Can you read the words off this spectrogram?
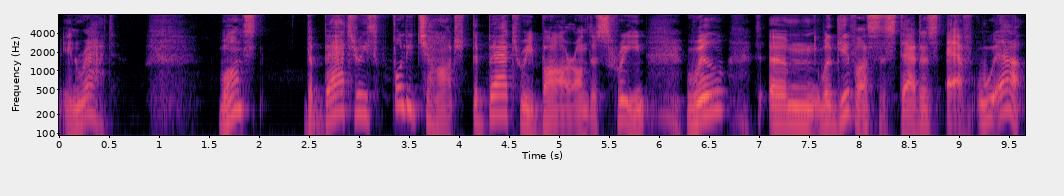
in red. Once the battery is fully charged, the battery bar on the screen will, um, will give us the status FUL.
